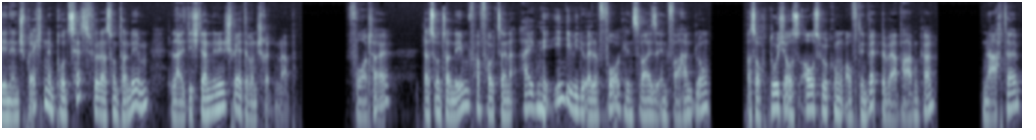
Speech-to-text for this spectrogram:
Den entsprechenden Prozess für das Unternehmen leite ich dann in den späteren Schritten ab. Vorteil, das Unternehmen verfolgt seine eigene individuelle Vorgehensweise in Verhandlungen, was auch durchaus Auswirkungen auf den Wettbewerb haben kann. Nachteil,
